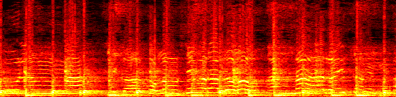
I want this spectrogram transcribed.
కులమ్మ శ్రీకాకుళం శివరలో అన్న రైతన్న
